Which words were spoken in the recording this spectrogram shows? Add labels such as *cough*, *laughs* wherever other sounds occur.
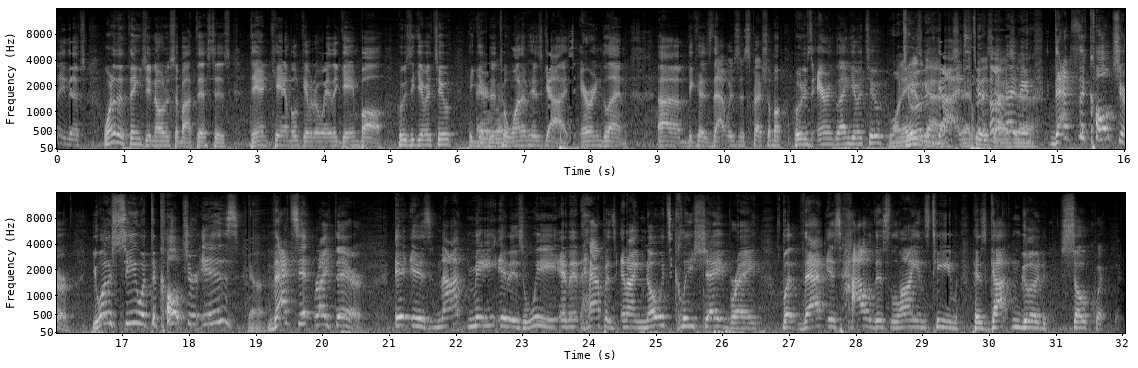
say this. One of the things you notice about this is Dan Campbell giving away the game ball. Who's he give it to? He gives Aaron it to one of his guys, Aaron Glenn. Uh, because that was a special moment. Who does Aaron Glenn give it to? One of two his of his guys. guys. Yeah, two his *laughs* You know what guys, I mean, yeah. that's the culture. You want to see what the culture is? Yeah. That's it right there. It is not me, it is we, and it happens. And I know it's cliche, Bray, but that is how this Lions team has gotten good so quickly.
